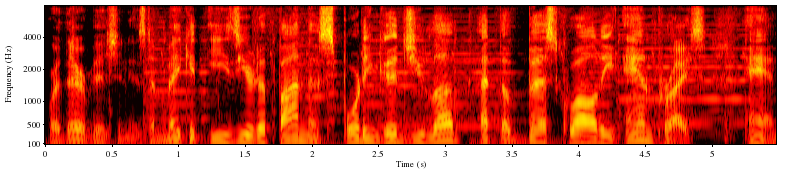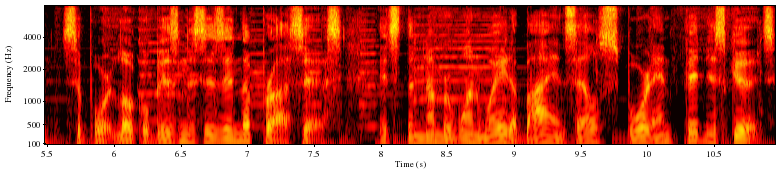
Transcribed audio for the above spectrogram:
where their vision is to make it easier to find the sporting goods you love at the best quality and price, and support local businesses in the process. It's the number one way to buy and sell sport and fitness goods.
